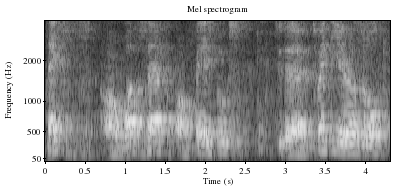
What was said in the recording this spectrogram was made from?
texts or WhatsApp or Facebooks to the 20 years old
